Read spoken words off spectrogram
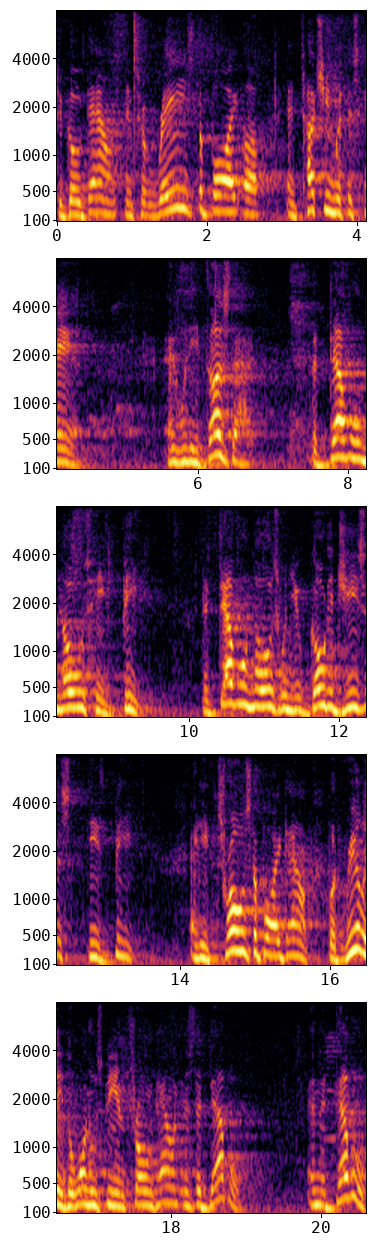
to go down and to raise the boy up and touch him with his hand. And when he does that, the devil knows he's beat. The devil knows when you go to Jesus, he's beat. And he throws the boy down. But really, the one who's being thrown down is the devil. And the devil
